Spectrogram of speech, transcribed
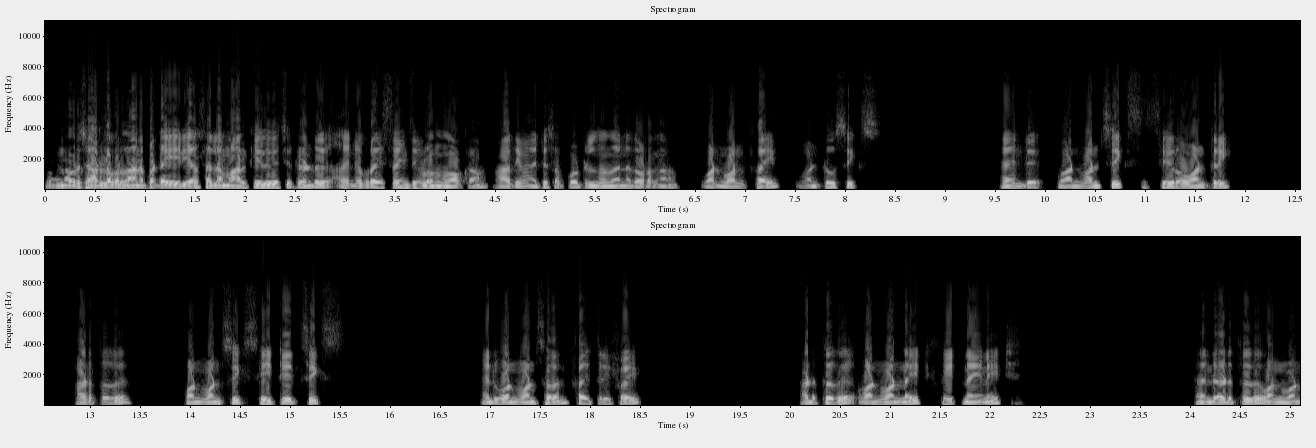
അവർ ചാർട്ടിലെ പ്രധാനപ്പെട്ട ഏരിയാസ് എല്ലാം മാർക്ക് ചെയ്ത് വെച്ചിട്ടുണ്ട്. അതിന്റെ പ്രൈസ് റേഞ്ചുകൾ ഒന്ന് നോക്കാം. ആദ്യമായിട്ട് സപ്പോർട്ടിൽ നിന്ന് തന്നെ തുടങ്ങാം. One one five one two six and one one six zero one three അടുത്തത് one one six eight eight six and one one seven five three five അടുത്തത് one one eight eight nine eight and അടുത്തത് one one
